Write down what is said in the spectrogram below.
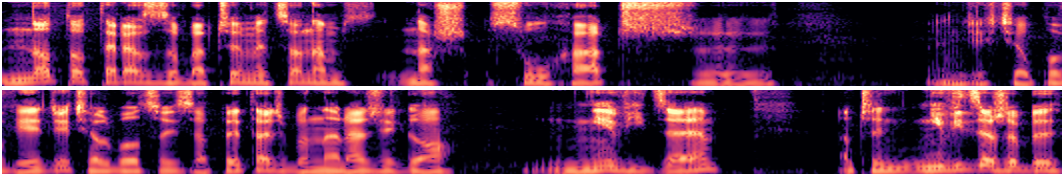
No to teraz zobaczymy, co nam nasz słuchacz y, będzie chciał powiedzieć albo o coś zapytać, bo na razie go nie widzę. Znaczy, nie widzę, żeby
